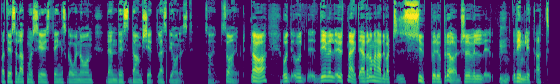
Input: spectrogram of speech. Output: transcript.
but there's a lot more serious things going on than this dumb shit, let's be honest. Så, han- så har han gjort. Ja, och, och det är väl utmärkt. Även om han hade varit superupprörd så är det väl rimligt att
